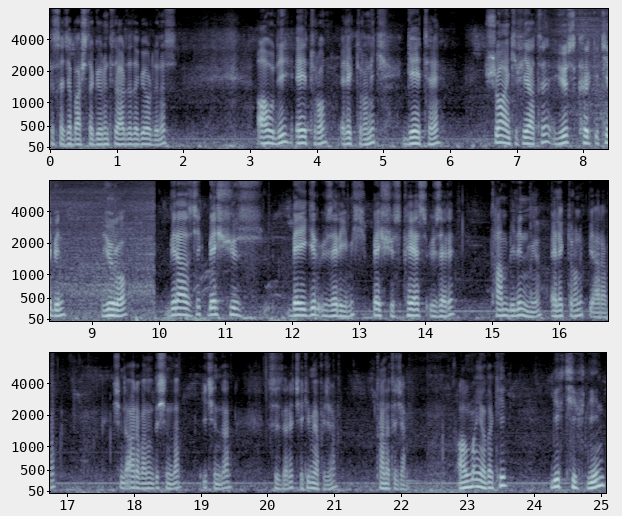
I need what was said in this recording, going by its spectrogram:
Kısaca başta görüntülerde de gördünüz. Audi e-tron elektronik GT. Şu anki fiyatı 142 bin euro. Birazcık 500 beygir üzeriymiş. 500 PS üzeri. Tam bilinmiyor. Elektronik bir araba. Şimdi arabanın dışından, içinden sizlere çekim yapacağım. Tanıtacağım. Almanya'daki bir çiftliğin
